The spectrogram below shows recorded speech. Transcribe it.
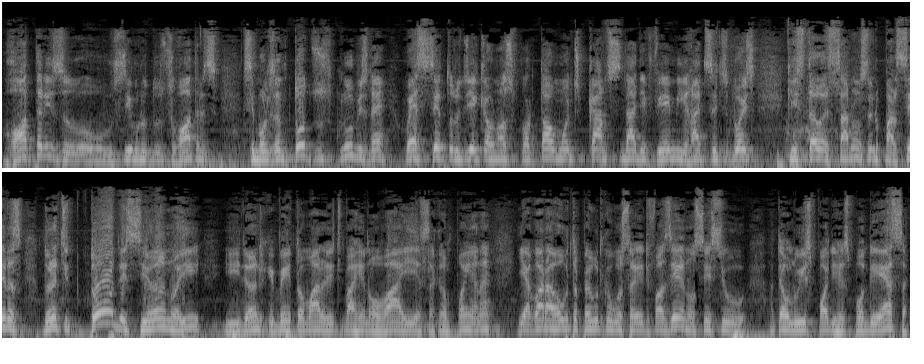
Rotaries, o, o símbolo dos Rotaries, simbolizando todos os clubes, né? O SC Todo Dia, que é o nosso portal, Monte Carlos, Cidade FM e Rádio 102, que estão, estarão sendo parceiras durante todo esse ano aí, e ano que vem, tomara, a gente vai renovar aí essa campanha, né? E agora, outra pergunta que eu gostaria de fazer, não sei se o, até o Luiz pode responder essa,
